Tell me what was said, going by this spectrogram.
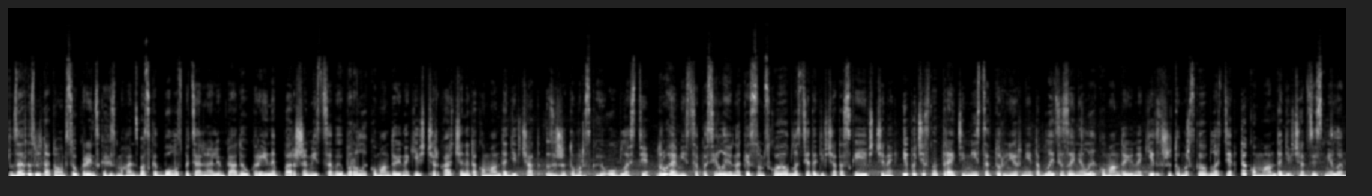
За результатами всеукраїнських змагань з баскетболу спеціальної олімпіади України перше місце вибороли команда юнаків з Черкащини та команда дівчат з Житомирської області. Друге місце посіли юнаки з Сумської області та дівчата з Київщини. І почесне третє місце в турнірній таблиці зайняли команда юнаків з Житомирської області та команда дівчат зі Сміли.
